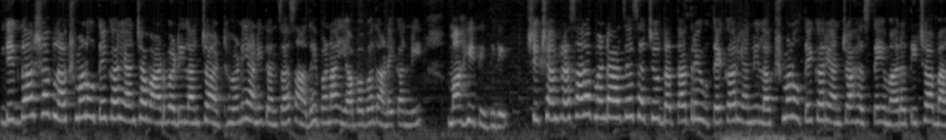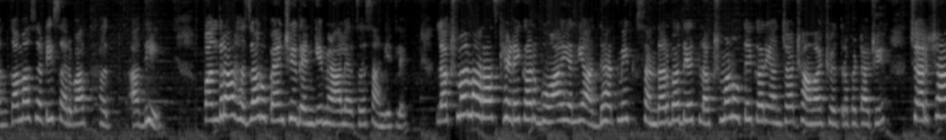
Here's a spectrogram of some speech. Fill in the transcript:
दिग्दर्शक लक्ष्मण उतेकर यांच्या वाडवडिलांच्या आठवणी आणि त्यांचा साधेपणा याबाबत अनेकांनी माहिती दिली. शिक्षण प्रसारक मंडळाचे सचिव दत्तात्रय उतेकर यांनी लक्ष्मण उतेकर यांच्या हस्ते इमारतीच्या बांधकामासाठी सर्वात हद- आधी पंधरा हजार रुपयांची देणगी मिळाल्याचं सांगितले. लक्ष्मण महाराज खेडेकर बुवा यांनी आध्यात्मिक संदर्भ देत लक्ष्मण उतेकर यांच्या छावा चित्रपटाची चर्चा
